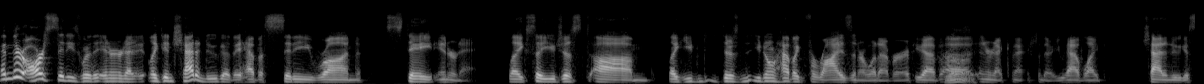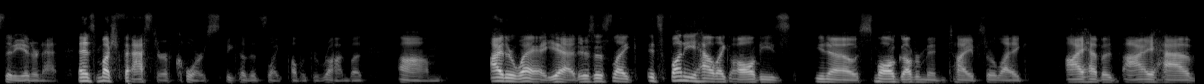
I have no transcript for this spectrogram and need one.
and there are cities where the internet like in chattanooga they have a city run state internet. Like so you just um like you there's you don't have like verizon or whatever if you have uh, internet connection there. You have like chattanooga city internet. And it's much faster of course because it's like publicly run but um either way yeah there's this like it's funny how like all these you know small government types are like i have a i have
